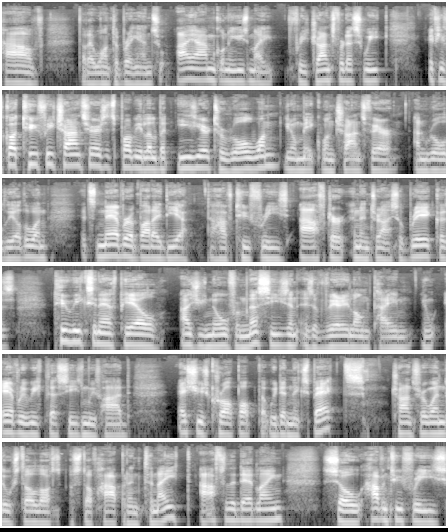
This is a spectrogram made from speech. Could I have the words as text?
have that I want to bring in. So I am going to use my free transfer this week. If you've got two free transfers, it's probably a little bit easier to roll one, you know, make one transfer and roll the other one. It's never a bad idea to have two frees after an international break because two weeks in FPL as you know from this season, is a very long time. You know, every week this season we've had issues crop up that we didn't expect. Transfer window, still lots of stuff happening tonight after the deadline. So having two frees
